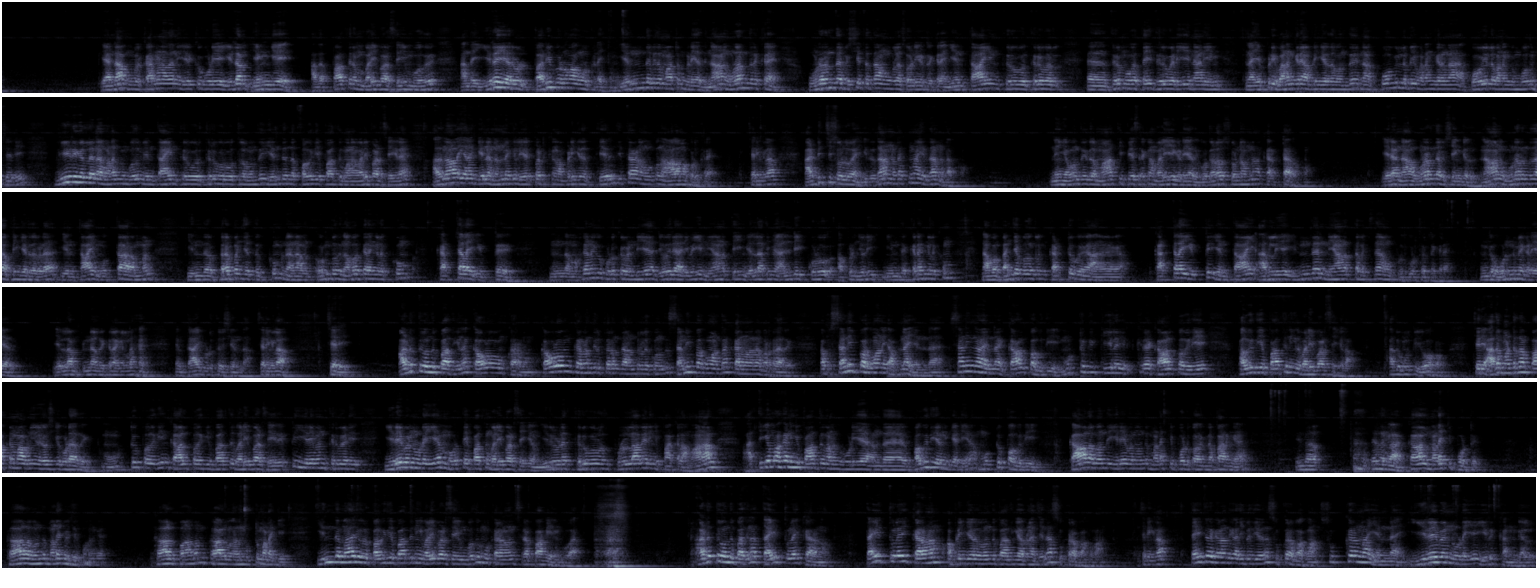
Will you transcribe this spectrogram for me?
ஏன்னா உங்கள் கருணாதன் இருக்கக்கூடிய இடம் எங்கே? அதை பார்த்து நம்ம வழிபாடு செய்யும் போது அந்த இறையருள் பரிபூர்ணமாக உங்களுக்கு கிடைக்கும். எந்த வித மாற்றம் கிடையாது. நான் உணர்ந்திருக்கிறேன். உணர்ந்த விஷயத்தை தான் உங்களை சொல்லிட்டு இருக்கிறேன். என் தாயின் திரு திருவர் திருமுகத்தை திருவடியை நான் எங் நான் எப்படி வணங்குறேன் அப்படிங்கிறத வந்து நான் கோவிலில் போய் வணங்குறேன்னா கோவிலில் வணங்கும் போதும் சரி வீடுகளில் நான் வணங்கும் போதும் என் தாயின் திரு திருவுருவத்தில் வந்து எந்தெந்த பகுதியை பார்த்து நான் வழிபாடு செய்கிறேன் அதனால் எனக்கு என்ன நன்மைகள் ஏற்பட்டுக்கும் அப்படிங்கிறத தெரிஞ்சு தான் நான் உங்களுக்கு வந்து ஆழமாக கொடுக்குறேன். சரிங்களா? அடித்து சொல்லுவேன் இதுதான் நடக்கும்னா இதுதான் நடக்கும். நீங்கள் வந்து இதில் மாற்றி பேசுறதுக்கெல்லாம் வழியே கிடையாது. ஒரு தடவை சொன்னோம்னா கரெக்டாக இருக்கும். ஏன்னா நான் உணர்ந்த விஷயங்கள் நான் உணர்ந்தது அப்படிங்கிறத விட என் தாய் முத்தாரம்மன் இந்த பிரபஞ்சத்துக்கும் ஒன்பது நவக்கிரகங்களுக்கும் கட்டளை இட்டு இந்த மகனுக்கு கொடுக்க வேண்டிய ஜோதிட அறிவையும் ஞானத்தையும் எல்லாத்தையுமே அள்ளி கொடு அப்படின்னு சொல்லி இந்த கிரகங்களுக்கும் நம்ம பஞ்சபூதங்களுக்கும் கட்டு கட்டளை இட்டு என் தாய் அருளிய இந்த ஞானத்தை வச்சு தான் அவங்க கொடுத்து கொடுத்துட்டு இருக்கிறேன் இங்கே ஒன்றுமே கிடையாது. எல்லாம் பின்னால் இருக்கிறாங்கல்ல என் தாய் கொடுத்த விஷயம்தான். சரிங்களா? சரி. அடுத்து வந்து பார்த்தீங்கன்னா கௌளவம் கரணம். கௌரவம் கரணத்தில் பிறந்த அன்றுகளுக்கு வந்து சனி பகவான் தான் கரணனாக வர்றாரு. அப்போ சனி பகவான் அப்படின்னா என்ன? சனினா என்ன? கால் பகுதி முட்டுக்கு கீழே இருக்கிற கால் பகுதியை பகுதியை பார்த்து நீங்கள் வழிபாடு செய்யலாம். அது உங்களுக்கு யோகம். சரி அதை மட்டும் தான் பார்க்கணுமா அப்படின்னு யோசிக்கக்கூடாது முட்டு பகுதியும் கால் பகுதியும் பார்த்து வழிபாடு செய்துட்டு இறைவன் திருவடி இறைவனுடைய முகத்தை பார்த்து வழிபாடு செய்யணும். இறைவனை திருவுருவ ஃபுல்லாகவே நீங்கள் பார்க்கலாம். ஆனால் அதிகமாக நீங்கள் பார்த்து வணங்கக்கூடிய அந்த பகுதி என்னன்னு கேட்டிங்கன்னா முட்டு பகுதி. காலை வந்து இறைவன் வந்து மடக்கி போட்டு பார்க்குற பாருங்க. இந்த தெரியுதுங்களா? கால் மடக்கி போட்டு காலை வந்து மடக்கி வச்சுருப்பாங்க. கால் பாதம் கால் அது முட்டு மடக்கி. இந்த மாதிரி ஒரு பகுதியை பார்த்து நீங்கள் வழிபாடு செய்யும்போது உங்கள் கரணம் சிறப்பாக இயங்குவார். அடுத்து வந்து பார்த்தீங்கன்னா தைத்துளை கரணம். தைத்துளை கரணம் அப்படிங்கிறது வந்து பார்த்தீங்க அப்படின்னா சுக்கர பகவான். சரிங்களா? தைத்துளை கரணத்துக்கு அதிபதி வந்து சுக்கர பகவான். சுக்கரனா என்ன? இறைவனுடைய இரு கண்கள்.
